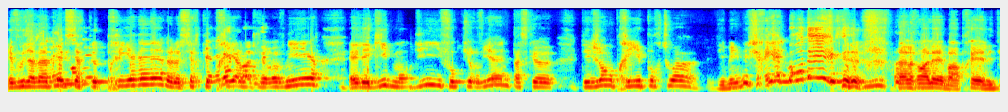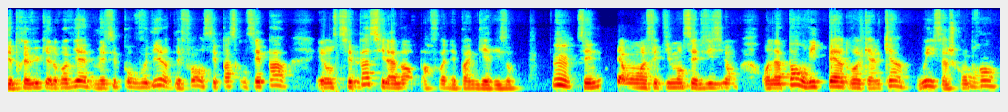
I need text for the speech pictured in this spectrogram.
Et vous avez appelé le cercle de prière, et le cercle de prière m'a fait revenir. Et les guides m'ont dit, il faut que tu reviennes parce que des gens ont prié pour toi. Je dis, mais, mais j'ai rien demandé. elle relève. Après, elle était prévue qu'elle revienne. Mais c'est pour vous dire, des fois, on ne sait pas ce qu'on ne sait pas. Et on ne sait pas si la mort, parfois, n'est pas une guérison. Hmm. C'est nous qui avons effectivement cette vision. On n'a pas envie de perdre quelqu'un. Oui, ça, je comprends.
